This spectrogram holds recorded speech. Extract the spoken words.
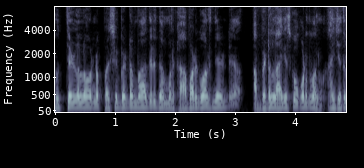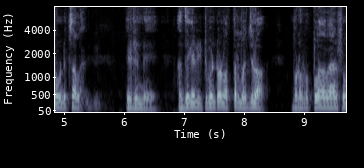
పొత్తిళ్ళలో ఉన్న పసిబిడ్డ మాదిరి దాన్ని మనం కాపాడుకోవాల్సింది అంటే ఆ బిడ్డను లాగేసుకోకూడదు మనం. ఆయన చేతిలో ఉండించాలి ఏంటండి? అంతేగాని ఇటువంటి వాళ్ళు వస్తారు మధ్యలో. బుడబుక్కల వేషం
